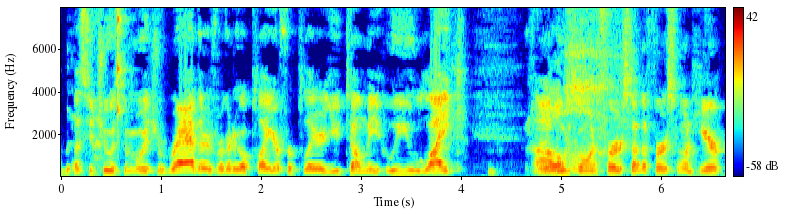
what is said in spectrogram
Let's hit you with some would you rather's. We're gonna go player for player. You tell me who you like. Uh, who's going first on the first one here?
